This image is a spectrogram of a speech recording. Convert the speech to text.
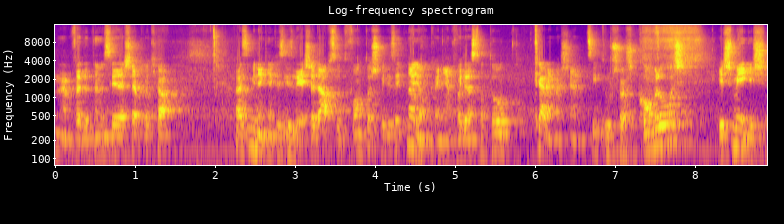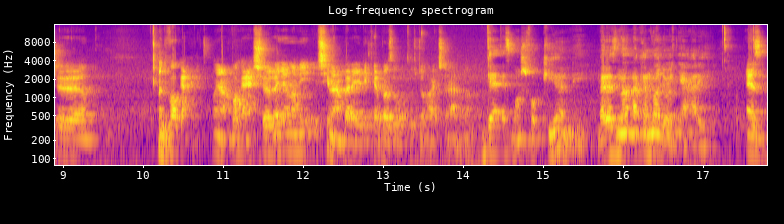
nem feltétlenül szélesebb, hogyha ez mindenkinek az ízlése, de abszolút fontos, hogy ez egy nagyon könnyen fogyasztható, kellemesen citrusos, komlós, és mégis ö, egy vagány, olyan vagány sör legyen, ami simán beleélik ebbe az óvatos dohánycsaládba. De ez most fog kijönni? Mert ez na- nekem nagyon nyári. Ez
